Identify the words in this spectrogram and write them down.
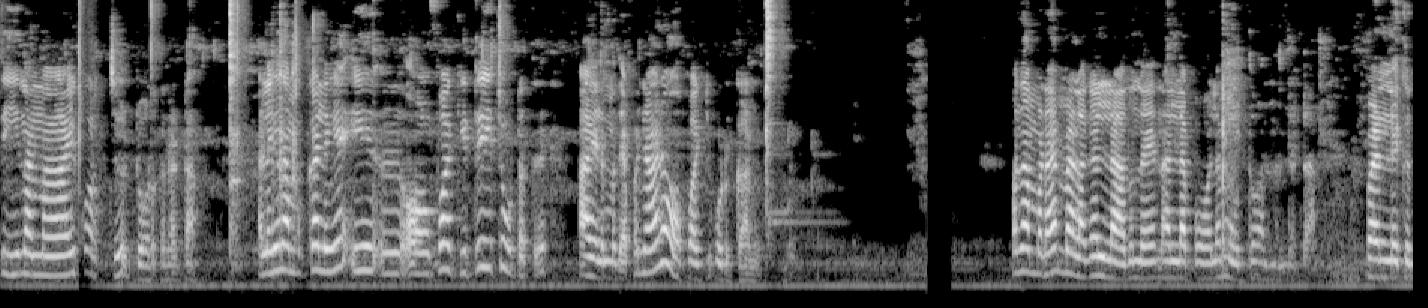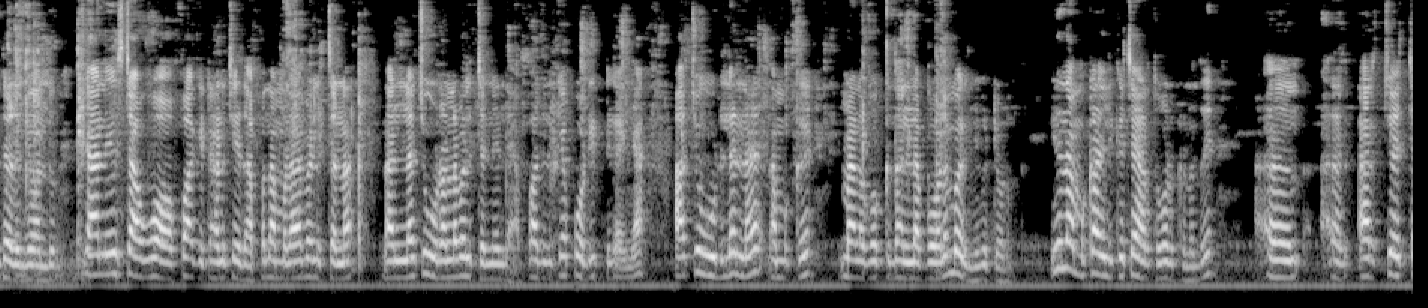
തീ നന്നായി കുറച്ച് ഇട്ട് കൊടുക്കണം കേട്ടോ. അല്ലെങ്കിൽ നമുക്ക് അല്ലെങ്കിൽ ഈ ഓഫാക്കിയിട്ട് ഈ ചൂട്ടത്ത് ആയാലും മതി. അപ്പോൾ ഞാൻ ഓഫാക്കി കൊടുക്കുകയാണ് അപ്പോൾ നമ്മുടെ മിളകല്ലാതും നല്ല പോലെ മൂത്ത് വന്നിട്ടുണ്ട് കേട്ടോ വെണ്ണയ്ക്കും തെളിഞ്ഞ് വന്നു. ഞാൻ ഈ സ്റ്റൗ ഓഫ് ആക്കിയിട്ടാണ് ചെയ്തത്. അപ്പോൾ നമ്മുടെ വെളിച്ചെണ്ണ നല്ല ചൂടുള്ള വെളിച്ചെണ്ണയില്ലേ? അപ്പോൾ അതിലേക്ക് പൊടി ഇട്ട് കഴിഞ്ഞാൽ ആ ചൂടിൽ തന്നെ നമുക്ക് മിളകൊക്കെ നല്ല പോലെ മൊരിഞ്ഞ് കിട്ടുള്ളൂ. ഇനി നമുക്ക് അതിലേക്ക് ചേർത്ത് കൊടുക്കുന്നത് അരച്ച് വെച്ച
